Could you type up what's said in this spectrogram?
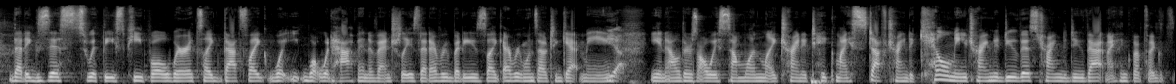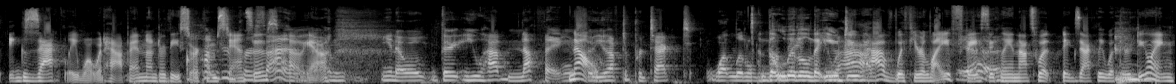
that exists with these people where it's like that's like what you, what would happen eventually is that everybody's like everyone's out to get me Yeah. you know there's always someone like trying to take my stuff trying to kill me trying to do this trying to do that and i think that's like exactly what would happen under these circumstances 100%. oh yeah you know, there you have nothing. No. so you have to protect what little the little that you, do have with your life Yeah. basically and that's what exactly what they're doing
